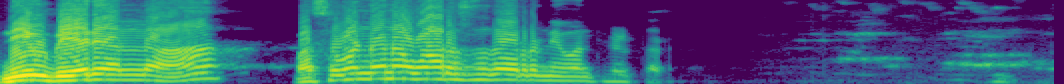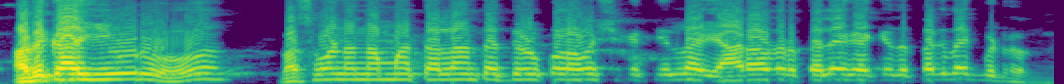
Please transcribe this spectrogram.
ನೀವು ಬೇರೆ ಅಲ್ಲ ಬಸವಣ್ಣನ ವಾರಸದವ್ರು ನೀವು ಅಂತ ಹೇಳ್ತಾರೆ. ಅದಕ್ಕಾಗಿ ಇವರು ಬಸವಣ್ಣ ನಮ್ಮ ತಲ ಅಂತ ತಿಳ್ಕೊಳ್ಳೋ ಅವಶ್ಯಕತೆ ಇಲ್ಲ, ಯಾರಾದ್ರೂ ತಲೆಗೆ ಹಾಕಿದ್ರೆ ತೆಗ್ದಾಕ್ ಬಿಡ್ರಿ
